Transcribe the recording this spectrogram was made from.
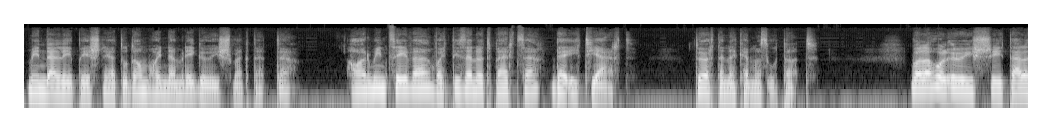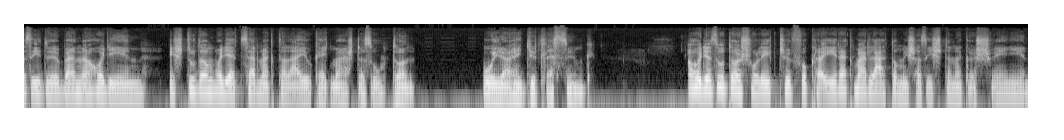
Minden lépésnél tudom, hogy nemrég ő is megtette. Harminc éve vagy tizenöt perce, de itt járt. Törte nekem az utat. Valahol ő is sétál az időben, ahogy én, és tudom, hogy egyszer megtaláljuk egymást az úton. Újra együtt leszünk. Ahogy az utolsó lépcsőfokra érek, már látom is az Istenek ösvényén.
